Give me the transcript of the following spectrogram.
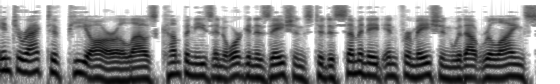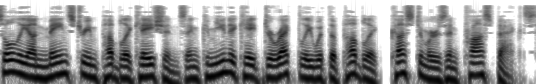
Interactive PR allows companies and organizations to disseminate information without relying solely on mainstream publications and communicate directly with the public, customers and prospects.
